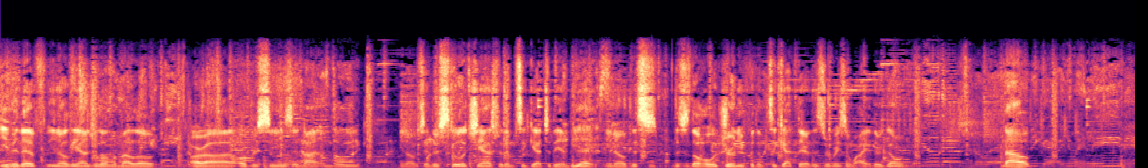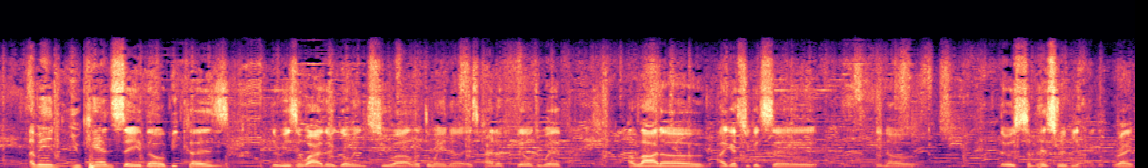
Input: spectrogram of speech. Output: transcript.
Even if you know LiAngelo and LaMelo are uh, overseas and not in the league, you know what I'm saying? There's still a chance for them to get to the NBA. You know, this is this is the whole journey for them to get there. This is the reason why they're going there. Now, I mean, you can say though, because the reason why they're going to uh, Lithuania is kind of filled with a lot of, I guess you could say, you know, there's some history behind it, right?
